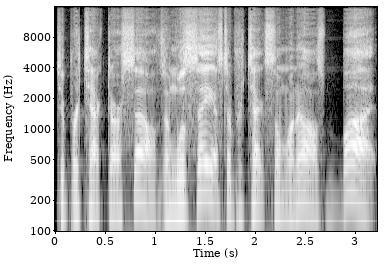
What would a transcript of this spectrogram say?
to protect ourselves. And we'll say it's to protect someone else, but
